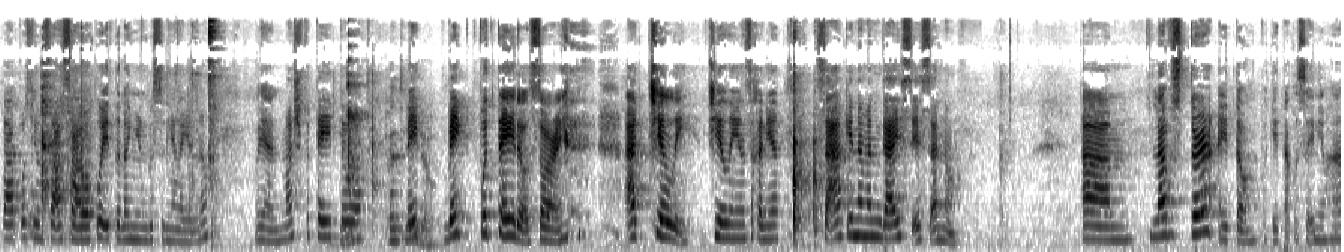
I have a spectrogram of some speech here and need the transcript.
Tapos yung sa asawa ko, ito lang yung gusto niya ngayon, no? Ayan, mashed potato, Potato. baked, baked potato, sorry. At chili. Chili yung sa kanya. Sa akin naman guys is ano, um, lobster. Ito, pakita ko sa inyo ha.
